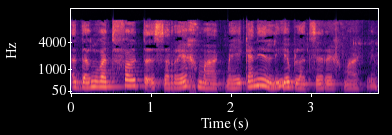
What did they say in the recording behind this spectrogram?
'n ding wat fout is regmaak, maar jy kan nie 'n leë bladsy regmaak nie.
